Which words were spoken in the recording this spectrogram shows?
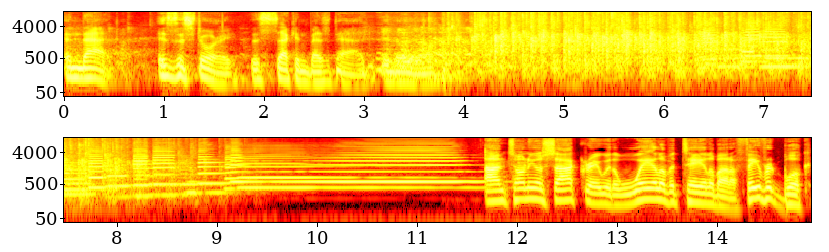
and that is the story, the second best dad in the world. Antonio Sacre with a whale of a tale about a favorite book,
